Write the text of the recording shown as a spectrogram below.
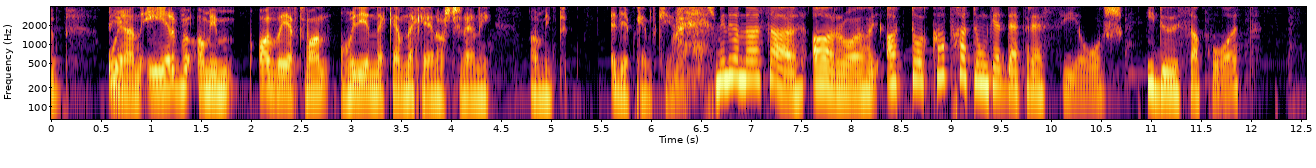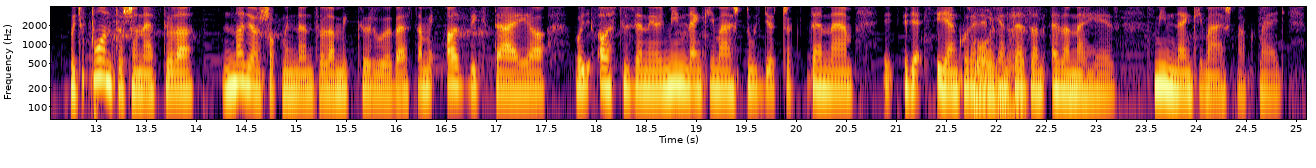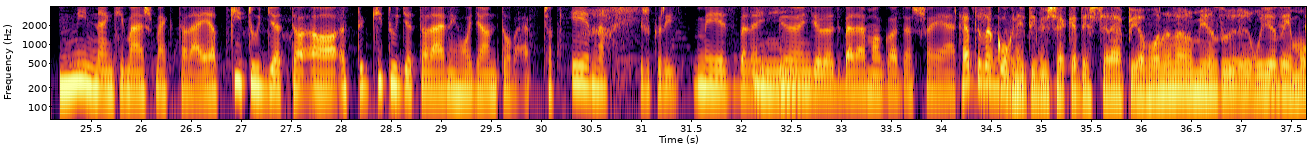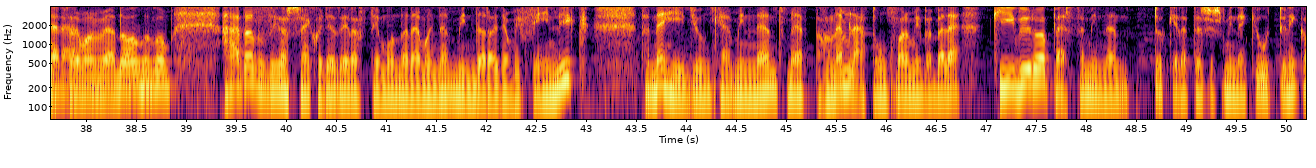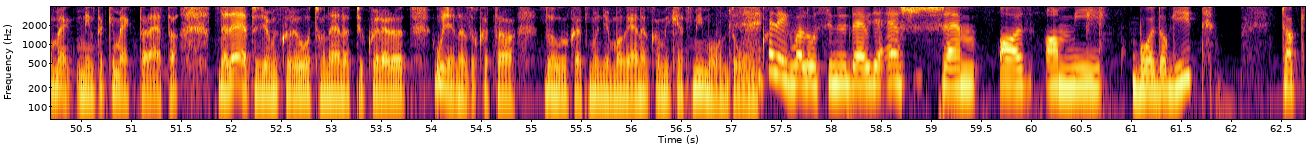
olyan érv, ami azért van, hogy én nekem ne kelljen azt csinálni, amit egyébként kéne. És mit gondolsz ar- arról, hogy attól kaphatunk-e depressziós időszakot, hogy pontosan ettől a nagyon sok mindentől, ami körülvesz, ami azt diktálja, vagy azt üzeni, hogy mindenki más tudja, csak te nem. Ugye ilyenkor egyébként ez a, ez a nehéz mindenki másnak megy, mindenki más megtalálja, ki tudja, ta, a, ki tudja találni, hogyan tovább, csak én nem, és akkor így mész bele, így mm. göngyölöd bele magad a saját. Hát ez a kognitív viselkedés terápia vonala, ami az úgy az én módszerem, amivel dolgozom. Hát az az igazság, hogy ezért azt én mondanám, hogy nem mind arany, ami fénylik, tehát ne higgyünk el mindent, mert ha nem látunk valamibe bele, kívülről persze minden tökéletes, és mindenki úgy tűnik, mint aki megtalálta. De lehet, hogy amikor ő otthon áll a tükör előtt, ugyanazokat a dolgokat mondja magának, amiket mi mondunk. Elég valószínű, de ugye ez sem az, ami boldogít, csak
